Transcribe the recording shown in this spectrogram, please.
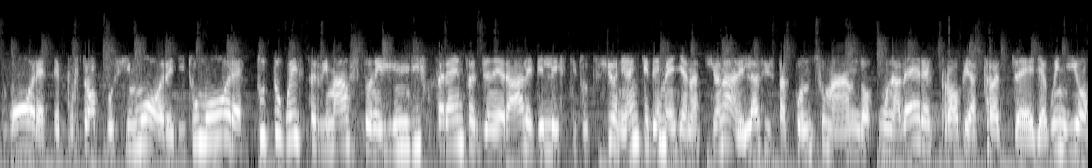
tumore e purtroppo si muore di tumore, tutto questo è rimasto nell'indifferenza generale delle istituzioni, anche dei media nazionali. Là si sta consumando una vera e propria tragedia. Quindi io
